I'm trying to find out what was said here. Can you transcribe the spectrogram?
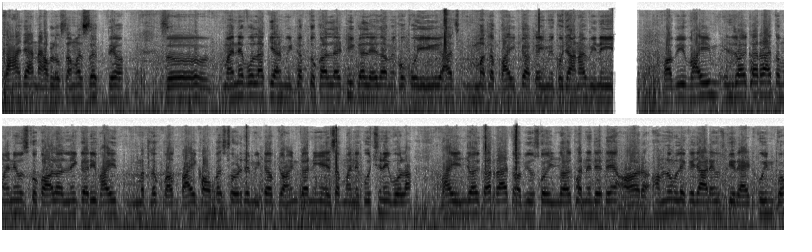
कहाँ जाना आप लोग समझ सकते हो। सो so, मैंने बोला कि यार मीटअप तो कल है ठीक है लेगा मेरे को कोई आज मतलब बाइक का कहीं मेरे को जाना भी नहीं है। अभी भाई इन्जॉय कर रहा है तो मैंने उसको कॉल नहीं करी। भाई मतलब बाइक वापस छोड़ दे मीटअप ज्वाइन करनी है ये सब मैंने कुछ नहीं बोला। भाई इन्जॉय कर रहा है तो अभी उसको इन्जॉय करने देते हैं और हम लोग लेके जा रहे हैं उसकी राइड क्वीन को।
